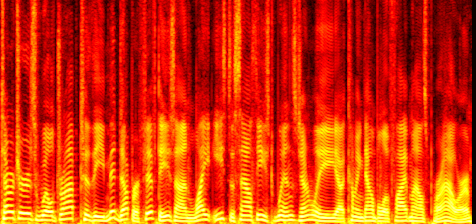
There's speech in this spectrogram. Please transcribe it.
Temperatures will drop to the mid to upper 50s on light east to southeast winds, generally uh, coming down below 5 miles per hour.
